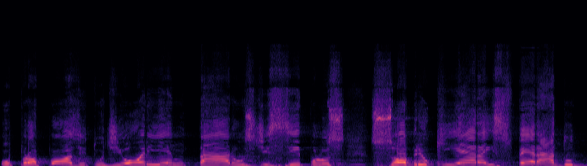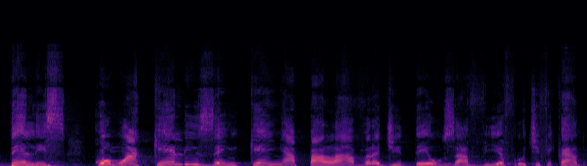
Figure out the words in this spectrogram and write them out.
o propósito de orientar os discípulos sobre o que era esperado deles como aqueles em quem a palavra de Deus havia frutificado.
